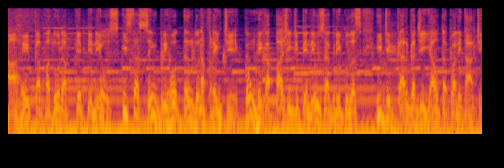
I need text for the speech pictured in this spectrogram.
A recapadora PP Neus está sempre rodando na frente, com recapagem de pneus agrícolas e de carga de alta qualidade,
